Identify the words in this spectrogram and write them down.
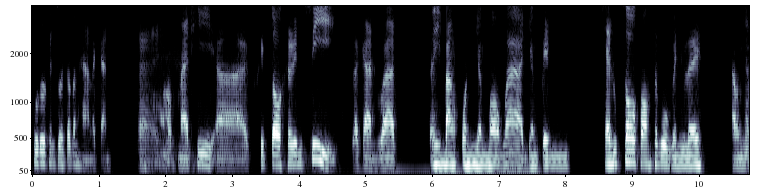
พูดว่าเป็นตัวเจ้าปัญหาละกันใช่ออกมาที่อ่าคริปโตเคอเรนซีละกันว่าเฮ้ยบางคนยังมองว่ายังเป็นแชร์ลูกโซ่ฟองสบู่กันอยู่เลย เอางี้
